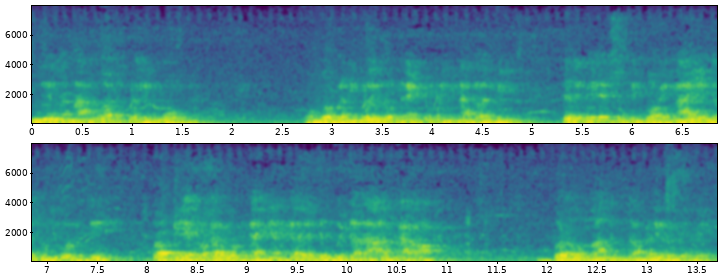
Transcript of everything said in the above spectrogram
இங்க இருந்து நாங்க வாட்டி பள்ளிக்கூடம் போவோம்? ஒன்பது மணிக்கு பள்ளிக்கூடம் எட்டு மணிக்கு நான் கிளம்பி தெருவே சுத்தி போவேன். நான் எங்க குட்டி ஓட்டுச்சு பிள்ளைய போட்டா ஓட்டுக்காங்க அந்த கிளம்பி திரும்பி ஆள் காரணம். இவ்வளவு பார்த்துட்டு நான் பள்ளிக்கூடம் போயிருவேன்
